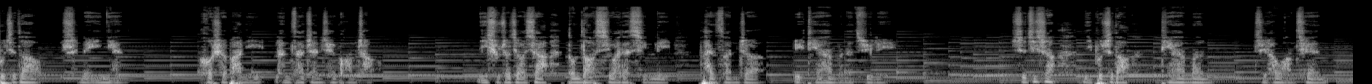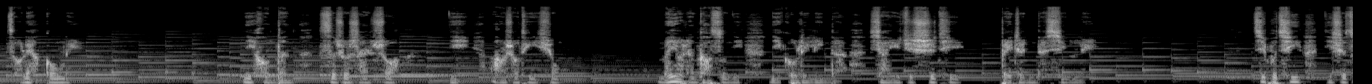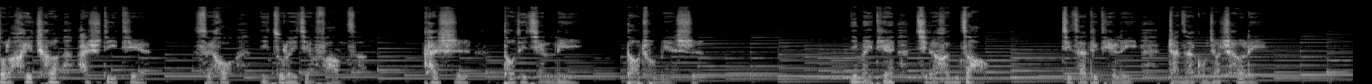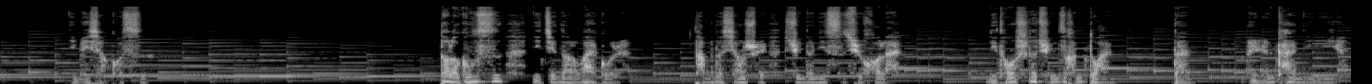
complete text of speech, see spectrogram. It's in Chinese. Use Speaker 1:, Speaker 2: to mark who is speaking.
Speaker 1: 不知道是哪一年，火车把你扔在站前广场，你数着脚下东倒西歪的行李，盘算着与天安门的距离。实际上，你不知道天安门只要往前走两公里。霓虹灯四处闪烁，你昂首挺胸，没有人告诉你，你孤零零的像一具尸体背着你的行李。记不清你是坐了黑车还是地铁，随后你租了一间房子，开始投递简历，到处面试。你每天起得很早，挤在地铁里，站在公交车里。你没想过死。到了公司，你见到了外国人，他们的香水熏得你死去活来。你同事的裙子很短，但没人看你一眼。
